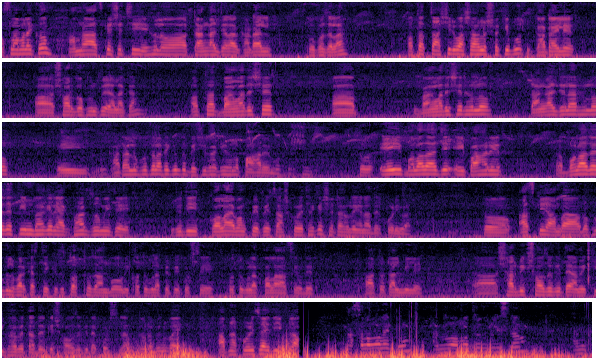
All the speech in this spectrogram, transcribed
আসসালামু আলাইকুম। আমরা আজকে এসেছি হলো টাঙ্গাইল জেলার ঘাটাইল উপজেলা। অর্থাৎ চাষির বাসা হলো সখীপুর, ঘাটাইলের স্বর্গপুরপুর এলাকা। অর্থাৎ বাংলাদেশের বাংলাদেশের হলো, টাঙ্গাইল জেলার হলো, এই ঘাটাইল উপজেলাটি কিন্তু বেশিরভাগই হলো পাহাড়ের মধ্যে। তো এই বলা যায় যে, এই পাহাড়ের, বলা যায় যে তিন ভাগের এক ভাগ জমিতে যদি কলা এবং পেঁপে চাষ করে থাকে, সেটা হলো এনাদের পরিবার। তো আজকে আমরা রফিকুল ভাইয়ের কাছ থেকে কিছু তথ্য জানব, উনি কতগুলা পেঁপে করছে, কতগুলা কলা আছে ওদের। টোটাল মিলে সার্বিক সহযোগিতায় আমি কীভাবে তাদেরকে সহযোগিতা করছিলাম। তো রফিকুল ভাই, আপনার পরিচয় দিয়ে একটু আসসালামু আলাইকুম, আমি মোহাম্মদ রবিউল ইসলাম। আমি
